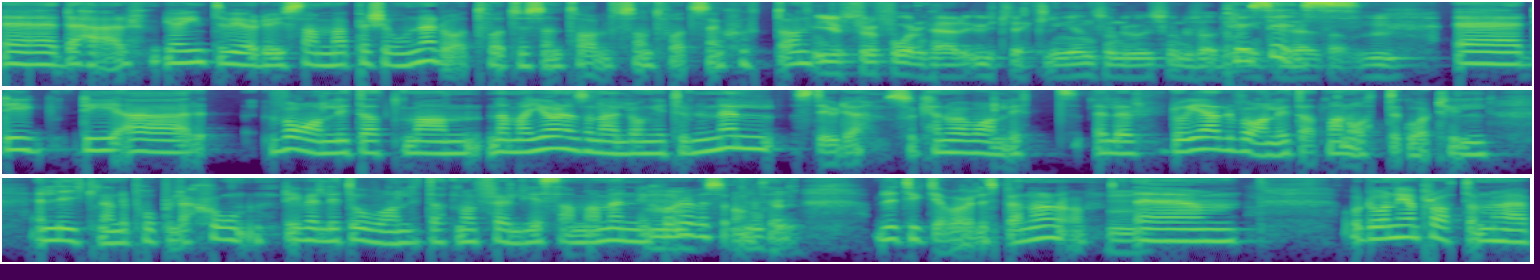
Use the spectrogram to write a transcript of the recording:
eh, det här. Jag intervjuade ju samma personer då 2012 som 2017. Just för att få den här utvecklingen som du, som du sa. Precis. Mm. Eh, det, det är vanligt att man, när man gör en sån här longitudinell studie så kan det vara vanligt, eller då är det vanligt att man återgår till en liknande population. Det är väldigt ovanligt att man följer samma människor mm. över så lång okay. tid. Och det tyckte jag var väldigt spännande då. Mm. Um, och då när jag pratade med de här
